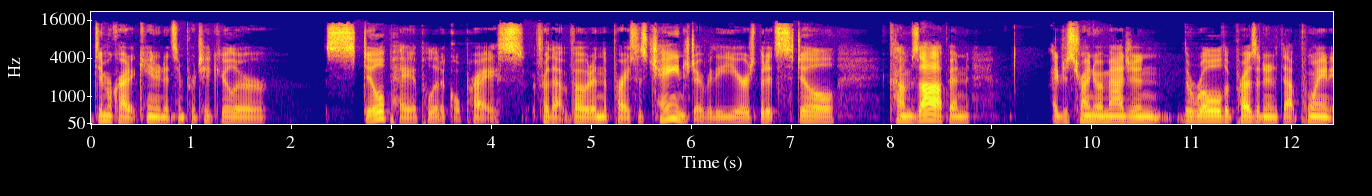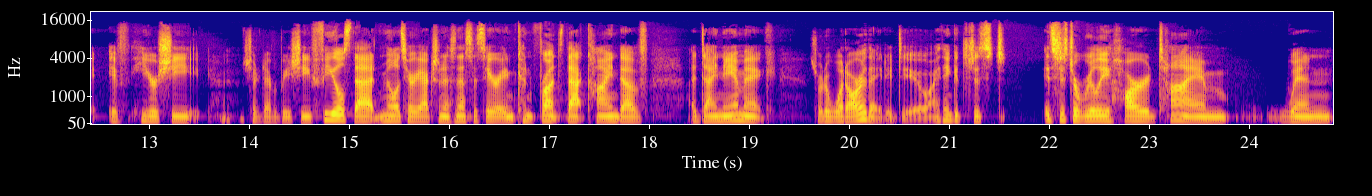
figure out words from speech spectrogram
Democratic candidates in particular still pay a political price for that vote. And the price has changed over the years, but it still comes up. And I'm just trying to imagine the role of the president at that point if he or she, should it ever be she, feels that military action is necessary and confronts that kind of a dynamic, sort of what are they to do? I think it's just it's just a really hard time when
